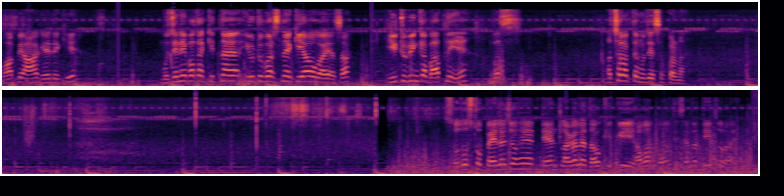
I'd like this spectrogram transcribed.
वहाँ पे आग है, देखिए। मुझे नहीं पता कितना यूट्यूबर्स ने किया होगा ऐसा। यूट्यूबिंग का बात नहीं है, बस अच्छा लगता है मुझे ये सब करना। सो दोस्तों, पहले जो है टेंट लगा लेता हूँ, क्योंकि हवा बहुत ही ज़्यादा तेज़ हो रहा है।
